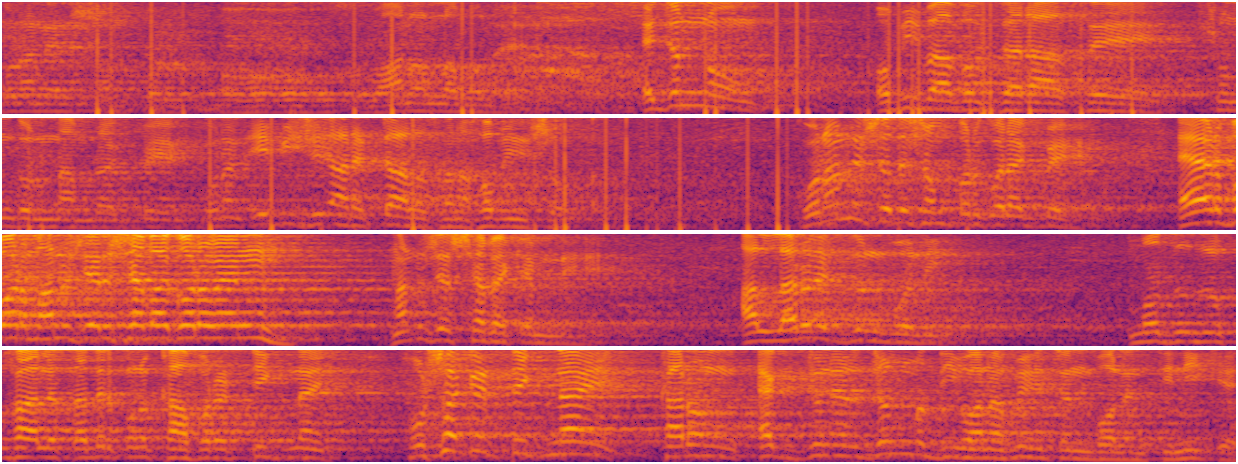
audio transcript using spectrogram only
কোরআনের সম্পর্ক। বলে। এজন্য অভিভাবক যারা আছে, সুন্দর নাম রাখবে কোরআন, এই বিষয়ে আরেকটা আলোচনা হবে ইনশাল্লাহ কোরআনের সাথে সম্পর্ক রাখবে এরপর মানুষের সেবা করবেন। মানুষের সেবা কেমনে? আল্লাহরও একজন বলি, মজুজু খালে তাদের কোনো কাপড়ের ঠিক নাই, পোশাকের ঠিক নাই, কারণ একজনের জন্য দিওয়ানা হয়েছেন বলেন তিনি কে?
